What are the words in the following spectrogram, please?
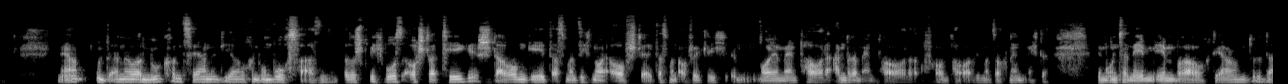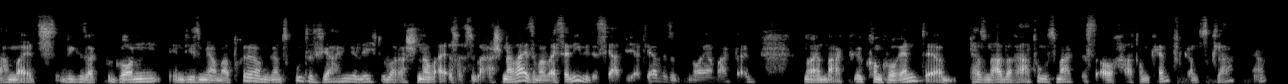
Ja, und dann aber nur Konzerne, die ja auch in Umbruchsphasen sind. Also sprich, wo es auch strategisch darum geht, dass man sich neu aufstellt, dass man auch wirklich ähm, neue Manpower oder andere Manpower oder Frauenpower, wie man es auch nennen möchte, im Unternehmen eben braucht. Ja, und da haben wir jetzt, wie gesagt, begonnen in diesem Jahr im April, haben ein ganz gutes Jahr hingelegt, überraschenderweise, also überraschenderweise, man weiß ja nie, wie das Jahr wird. Ja, wir sind ein neuer Markt, ein neuer Marktkonkurrent. Der Personalberatungsmarkt ist auch hart umkämpft, ganz klar. Ja.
